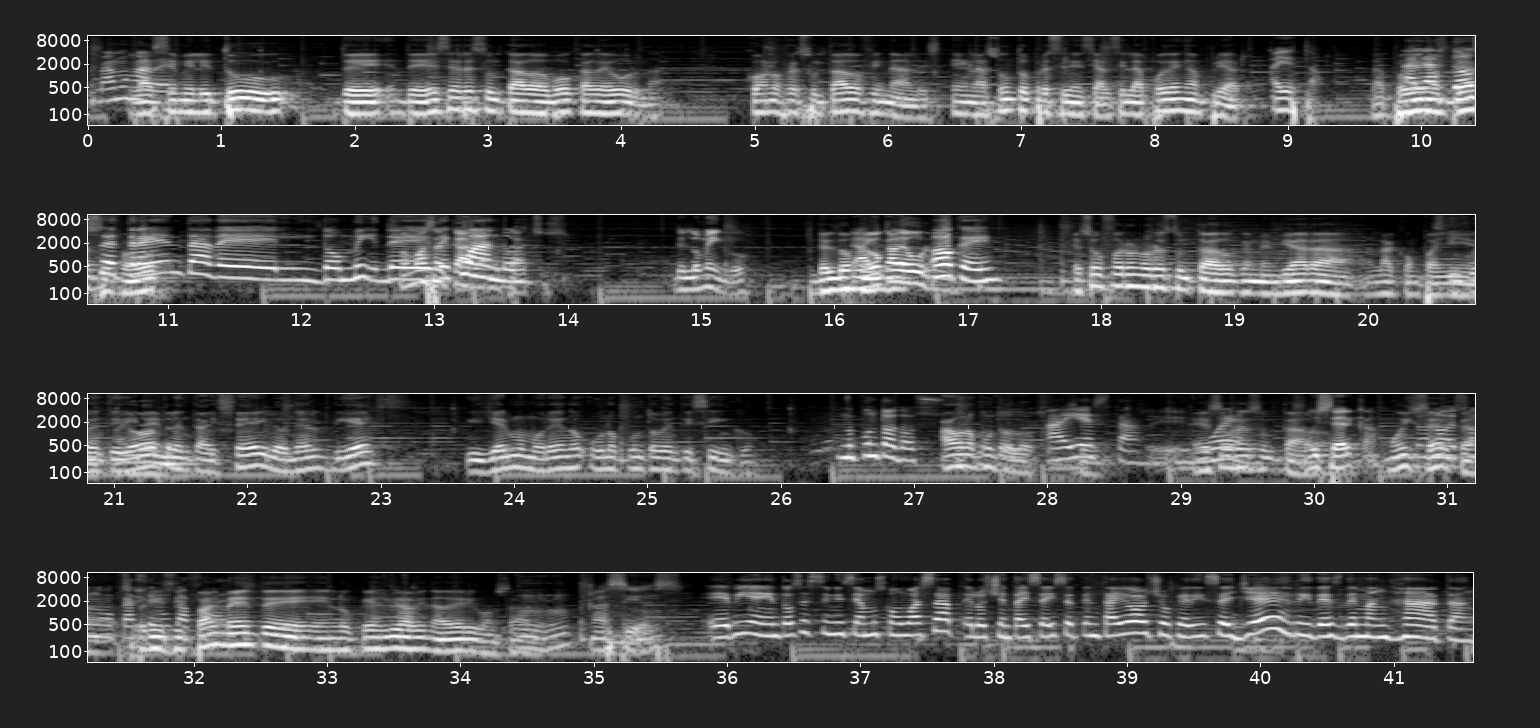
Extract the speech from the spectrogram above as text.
Vamos a La ver. similitud de, de ese resultado de boca de urna con los resultados finales en el asunto presidencial, si la pueden ampliar. Ahí está. La A las ampliar, por favor? 12.30 del domingo. ¿De, ¿de cuándo? muchachos. Del domingo. Del La domingo. boca de urna. Ok. Esos fueron los resultados que me enviara la compañía. 52, Aidem. 36, Leonel 10, Guillermo Moreno 1.25. 1.2. Ah, 1.2. Ahí está. Esos Bueno. resultados. Muy cerca. Muy Eso no- cerca. eso no, casi nunca principalmente en lo que es Luis Abinader y Gonzalo. Así es. Eh, bien, entonces iniciamos con WhatsApp, el 8678 que dice Jerry desde Manhattan.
